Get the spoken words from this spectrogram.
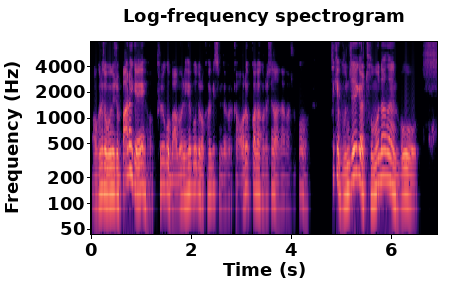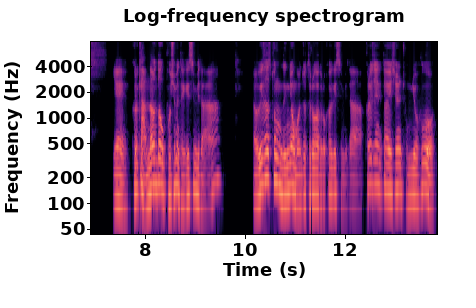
어, 그래서 오늘 좀 빠르게 어, 풀고 마무리해 보도록 하겠습니다. 그렇게 어렵거나 그러진 않아가지고 특히 문제 해결 두 문항은 뭐 예, 그렇게 안 나온다고 보시면 되겠습니다. 자, 의사소통 능력 먼저 들어가도록 하겠습니다. 프레젠테이션 종료 후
